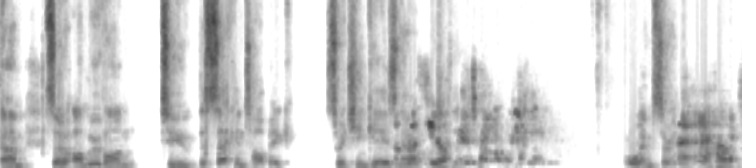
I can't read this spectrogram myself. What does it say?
Um, so I'll move on to the second topic, switching gears now. Matthew, I'm sorry. I have,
